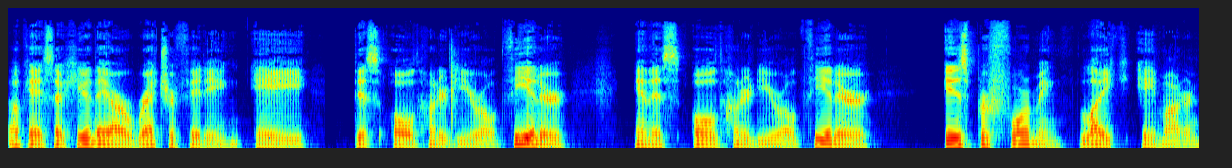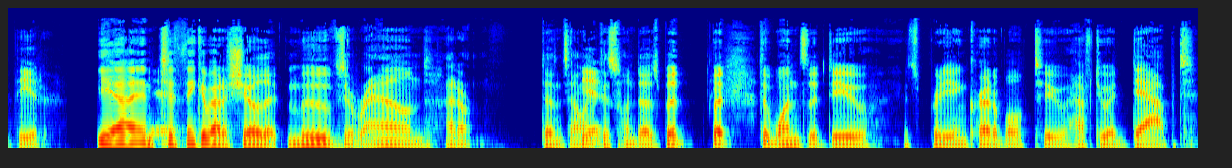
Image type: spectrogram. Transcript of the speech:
okay, so here they are retrofitting a this old hundred year old theater, and this old hundred year old theater is performing like a modern theater. Yeah, and yeah. to think about a show that moves around, I don't doesn't sound yeah. like this one does, but but the ones that do, it's pretty incredible to have to adapt.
